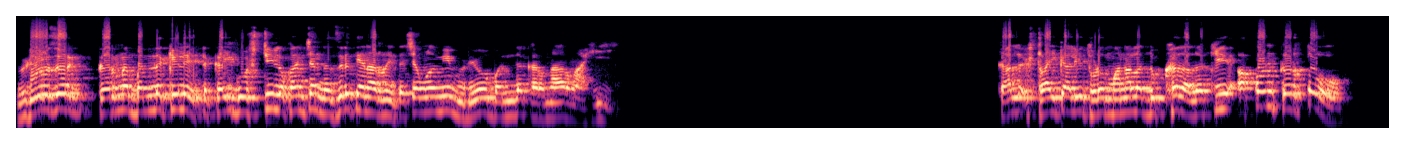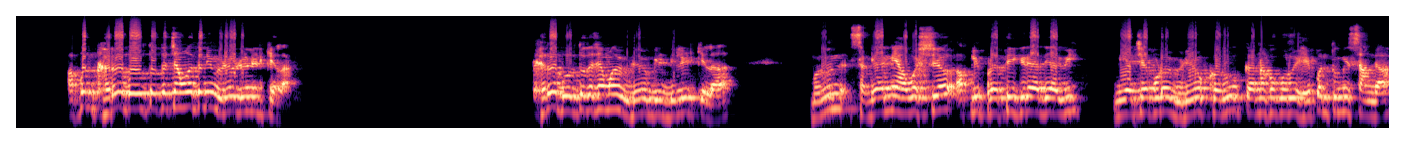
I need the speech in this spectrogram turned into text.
व्हिडिओ जर करणं बंद केले तर काही गोष्टी लोकांच्या नजरेत येणार नाही. त्याच्यामुळे मी व्हिडिओ बंद करणार नाही. काल स्ट्राईक आली थोडं मनाला दुःख झालं की आपण करतो. आपण खरं बोलतो त्याच्यामुळे त्यांनी व्हिडिओ डिलीट केला. खरं बोलतो त्याच्यामुळे व्हिडिओ डिलीट केला. म्हणून सगळ्यांनी अवश्य आपली प्रतिक्रिया द्यावी. मी याच्यापुढे व्हिडिओ करू का नको करू हे पण तुम्ही सांगा.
